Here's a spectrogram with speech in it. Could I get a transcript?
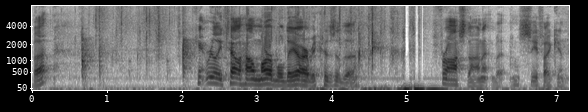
but can't really tell how marbled they are because of the frost on it, but let's see if I can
